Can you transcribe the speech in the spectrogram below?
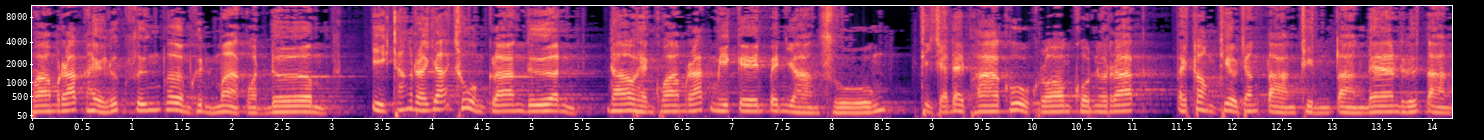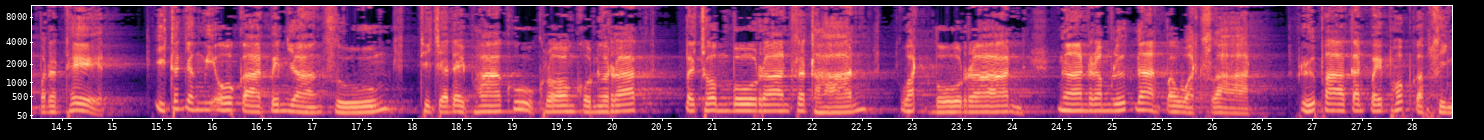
ความรักให้ลึกซึ้งเพิ่มขึ้นมากกว่าเดิม อีกทั้งระยะช่วงกลางเดือน ดาวแห่งความรักมีเกณฑ์เป็นอย่างสูง ที่จะได้พาคู่ครองคนรัก ไปท่องเที่ยวยังต่างถิ่นต่างแดนหรือต่างประเทศ อีกทั้งยังมีโอกาสเป็นอย่างสูง ที่จะได้พาคู่ครองคนรัก ไปชมโบราณสถาน วัดโบราณ งานรำลึกด้านประวัติศาสตร์ หรือพากันไปพบกับสิ่ง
